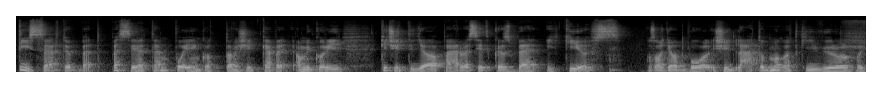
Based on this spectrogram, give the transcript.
tízszer többet beszéltem, poénkodtam, és így amikor így kicsit így a párbeszéd közben így kijössz az agyadból, és így látod magad kívülről, hogy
